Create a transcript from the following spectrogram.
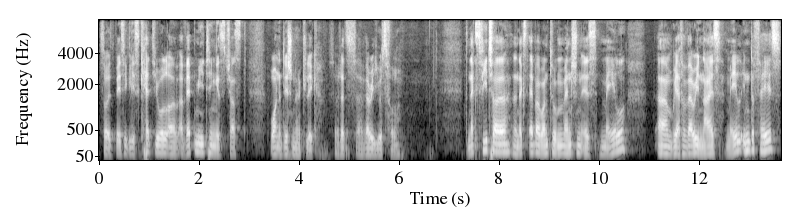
So it's basically schedule a, a web meeting is just one additional click. So that's uh, very useful. The next feature, the next app I want to mention is Mail. Um, we have a very nice mail interface.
